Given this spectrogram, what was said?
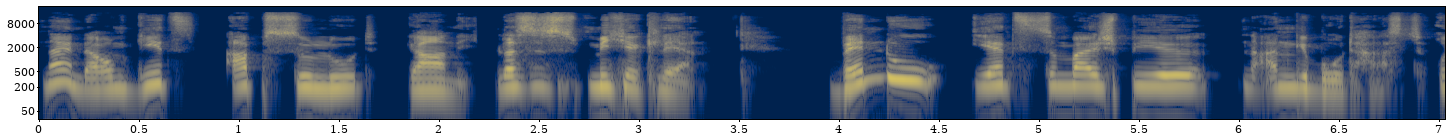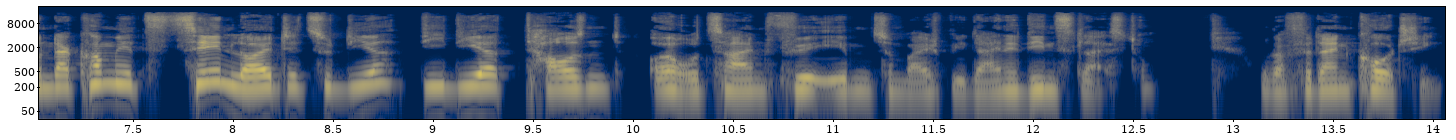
nein, darum geht's absolut gar nicht. Lass es mich erklären. Wenn du jetzt zum Beispiel ein Angebot hast und da kommen jetzt zehn Leute zu dir, die dir 1000 Euro zahlen für eben zum Beispiel deine Dienstleistung oder für dein Coaching.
